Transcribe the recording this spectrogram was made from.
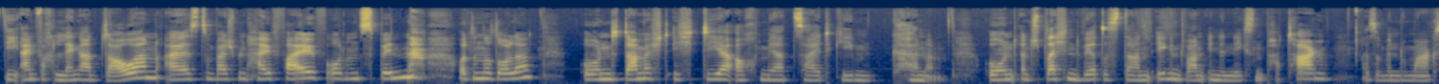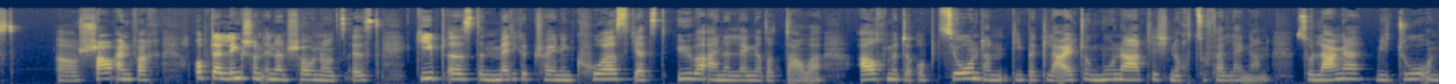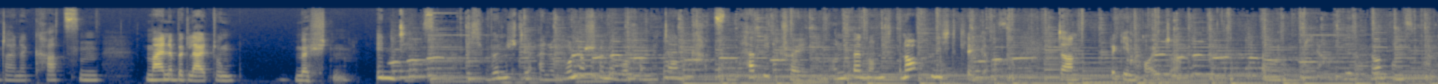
die einfach länger dauern als zum Beispiel ein High Five oder ein Spin oder eine Rolle. Und da möchte ich dir auch mehr Zeit geben können. Und entsprechend wird es dann irgendwann in den nächsten paar Tagen, also wenn du magst, äh, schau einfach, ob der Link schon in den Show Notes ist, gibt es den Medical Training Kurs jetzt über eine längere Dauer auch mit der Option, dann die Begleitung monatlich noch zu verlängern, solange wie du und deine Katzen meine Begleitung möchten. In diesem ich wünsche dir eine wunderschöne Woche mit deinen Katzen. Happy Training und wenn du noch nicht klickerst, dann beginn heute. Und ja, wir hören uns bald.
